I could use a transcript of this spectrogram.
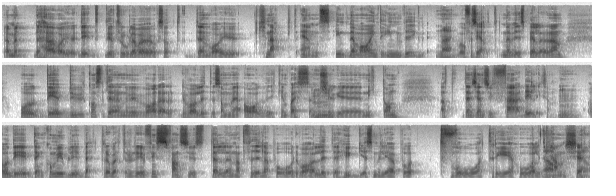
Ja, men det här var ju, det, det otroliga var ju också att den var ju knappt ens, in, den var inte invigd Nej. officiellt när vi spelade den. Och det du konstaterade när vi var där, det var lite som med Alviken på SM 2019. Att den känns ju färdig liksom. Och det, den kommer ju bli bättre och bättre. Det finns, fanns ju ställen att fila på och det var lite hyggesmiljö på två, tre hål Ja, kanske. ja.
